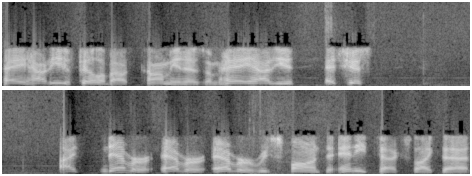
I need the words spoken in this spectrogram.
hey, how do you feel about communism? Hey, how do you. It's just. I never, ever, ever respond to any text like that,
